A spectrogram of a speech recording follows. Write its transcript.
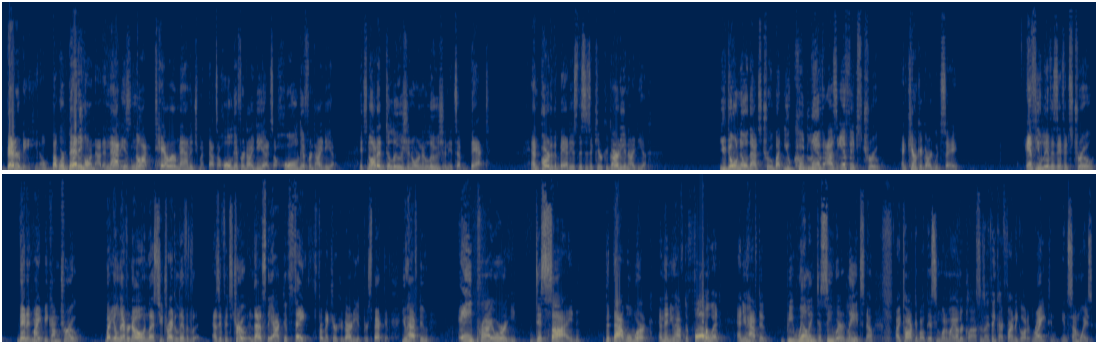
It better be, you know. But we're betting on that, and that is not terror management. That's a whole different idea. It's a whole different idea. It's not a delusion or an illusion, it's a bet. And part of the bet is this is a Kierkegaardian idea. You don't know that's true, but you could live as if it's true. And Kierkegaard would say, if you live as if it's true, then it might become true. But you'll never know unless you try to live as if it's true. And that's the act of faith from a Kierkegaardian perspective. You have to a priori decide that that will work. And then you have to follow it, and you have to be willing to see where it leads. Now, I talked about this in one of my other classes. I think I finally got it right in, in some ways.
